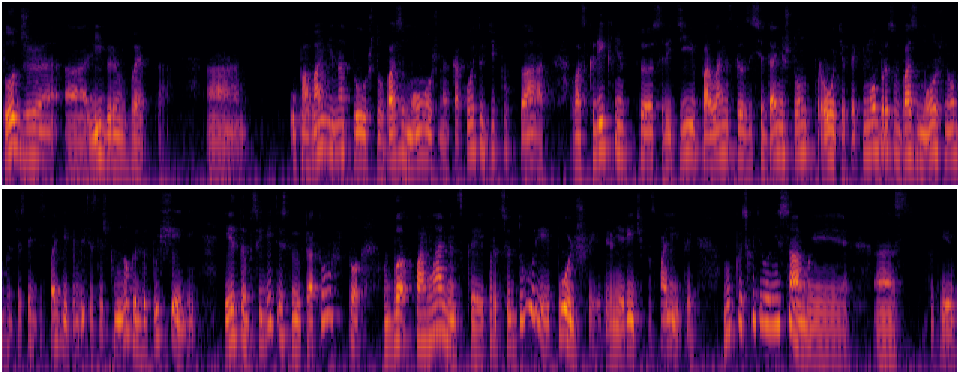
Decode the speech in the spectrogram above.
тот же а, Либерем Ветта, а, упование на то, что, возможно, какой-то депутат воскликнет э, среди парламентского заседания, что он против. Таким образом, возможно, он протестует деспотии. Понимаете, слишком много допущений. И это свидетельствует о том, что в парламентской процедуре Польши, вернее, Речи Посполитой, ну, происходило не самые э, такие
